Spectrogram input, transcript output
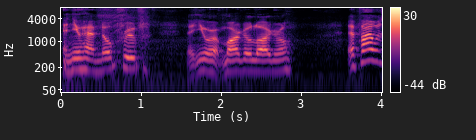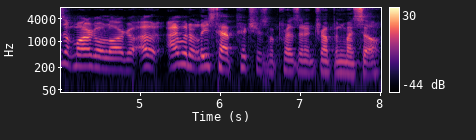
And you have no proof that you are at Margo Largo. If I was at Margo Largo, I would, I would at least have pictures with President Trump and myself.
